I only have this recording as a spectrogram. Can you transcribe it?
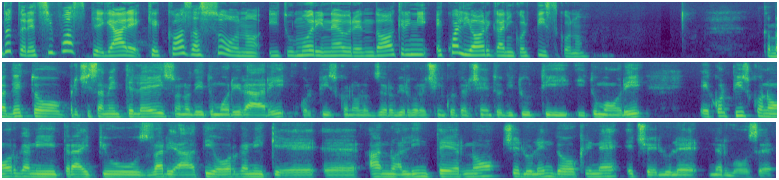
Dottore, ci può spiegare che cosa sono i tumori neuroendocrini e quali organi colpiscono? Come ha detto precisamente lei, sono dei tumori rari, colpiscono lo 0,5% di tutti i tumori e colpiscono organi tra i più svariati, organi che eh, hanno all'interno cellule endocrine e cellule nervose.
